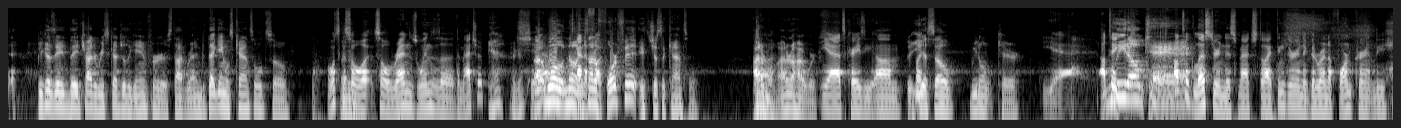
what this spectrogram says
because they they tried to reschedule the game for Stade Rennes, but that game was canceled. So What's so what? So Rennes wins the the matchup. yeah, I guess. Shit, Uh, well, no, it's it's, not a forfeit. It's just a cancel. I don't Uh, know. I don't know how it works. Yeah, it's crazy. Um, The but ESL, we don't care. Yeah, I'll take we don't care. I'll take Leicester in this match though. I think they're in a good run of form currently.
